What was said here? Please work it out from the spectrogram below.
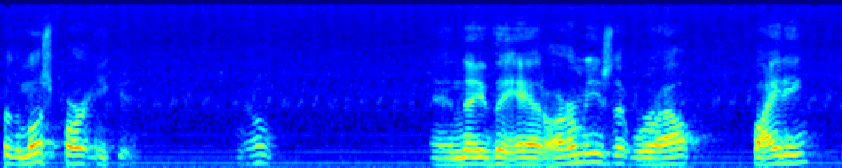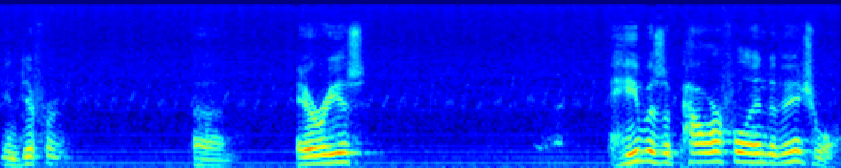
for the most part, he could, you know. And they, they had armies that were out fighting in different uh, areas. He was a powerful individual.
